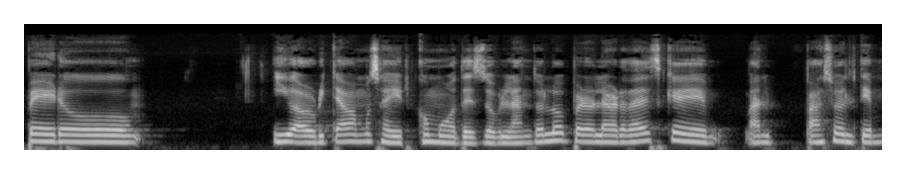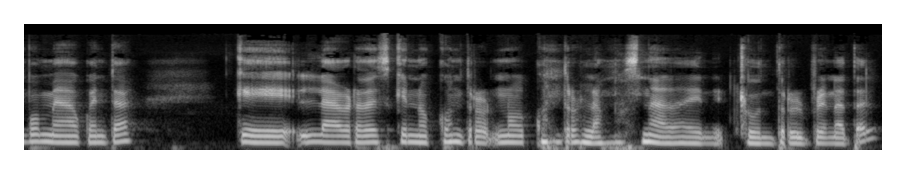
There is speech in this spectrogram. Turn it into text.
pero y ahorita vamos a ir como desdoblándolo, pero la verdad es que al paso del tiempo me he dado cuenta que la verdad es que no, no controlamos nada en el control prenatal.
